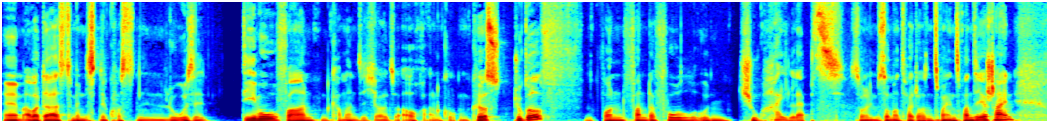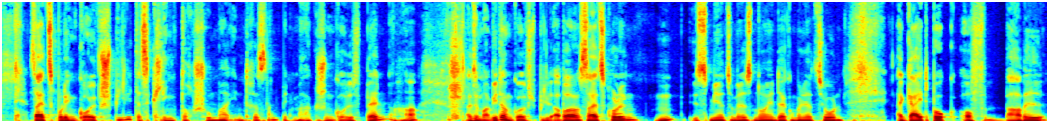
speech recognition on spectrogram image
Ähm, aber da ist zumindest eine kostenlose Demo vorhanden. Kann man sich also auch angucken. Curse to Golf von Thunderful und Chu High Labs sollen im Sommer 2022 erscheinen. Side-Scrolling Golfspiel, das klingt doch schon mal interessant mit magischen Golfbällen. Aha. Also mal wieder ein Golfspiel, aber Side-Scrolling hm, ist mir zumindest neu in der Kombination. A Guidebook of Babel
